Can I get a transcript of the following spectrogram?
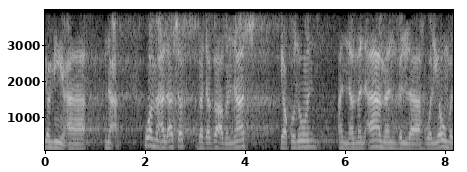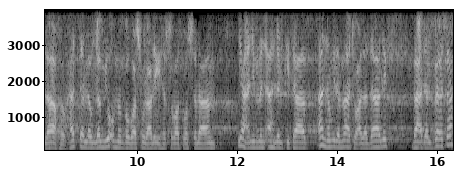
جميعا. نعم. ومع الأسف بدأ بعض الناس يقولون أن من آمن بالله واليوم الآخر حتى لو لم يؤمن بالرسول عليه الصلاة والسلام يعني من أهل الكتاب أنهم إذا ماتوا على ذلك بعد البعثة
